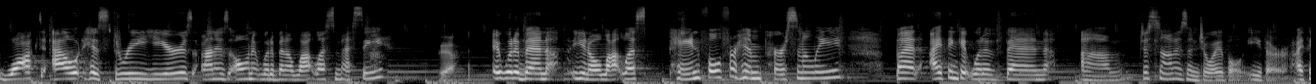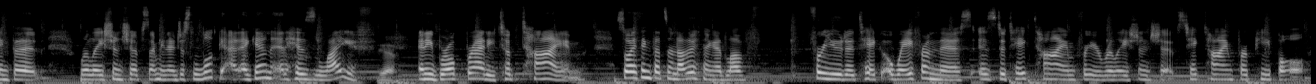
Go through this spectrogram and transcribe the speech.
walked out his three years on his own, it would have been a lot less messy. Yeah. It would have been, you know, a lot less painful for him personally, but I think it would have been um, just not as enjoyable either. I think that relationships, I mean, I just look at, again, at his life. Yeah. And he broke bread, he took time. So I think that's another thing I'd love for you to take away from this is to take time for your relationships, take time for people.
